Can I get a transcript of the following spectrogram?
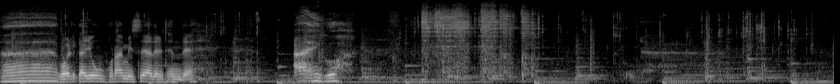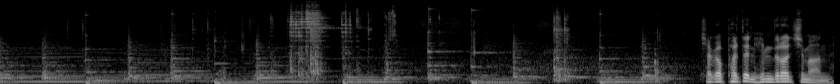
아 멀리까지 온 보람이 있어야 될 텐데. 아이고 작업할 땐 힘들었지만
